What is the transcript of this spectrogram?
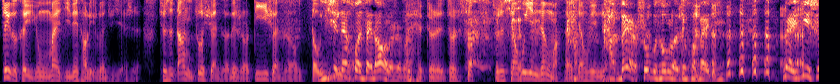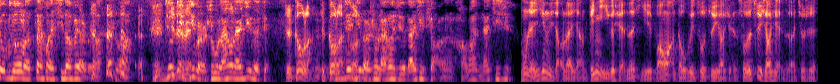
这个可以用麦基那套理论去解释，就是当你做选择的时候，第一选择都你现在换赛道了是吧？对，就是就是说就是相互印证嘛，咱相互印证。坎贝尔说不通了就换麦基。麦基说不通了，再换希德菲尔德，是吧？你就这几本书来回来去的挑，就够了，就够了。这几本书来回去来去挑，嗯，好吧，你来继续。从人性的角度来讲，给你一个选择题，往往都会做最小选择。所谓最小选择，就是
